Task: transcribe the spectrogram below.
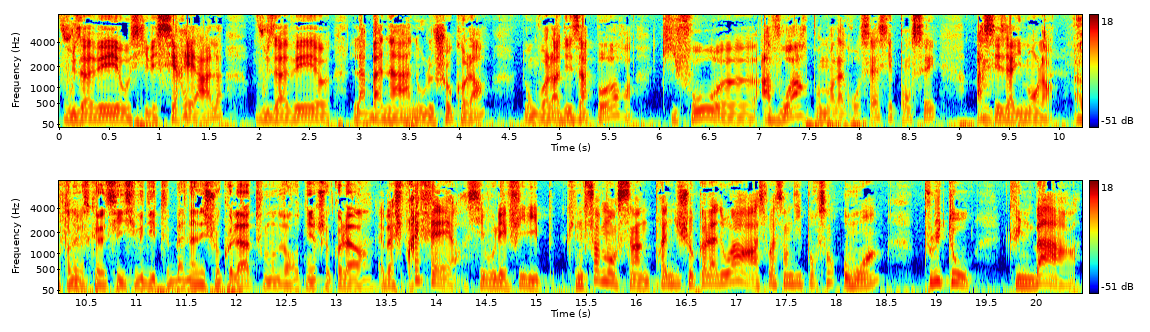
Vous avez aussi les céréales. Vous avez la banane ou le chocolat. Donc voilà des apports qu'il faut euh, avoir pendant la grossesse et penser à hmm. ces aliments-là. Attendez, parce que si, si, vous dites banane et chocolat, tout le monde va retenir chocolat. Hein. Eh ben, je préfère, si vous voulez, Philippe, qu'une femme enceinte prenne du chocolat noir à 70% au moins, plutôt qu'une barre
